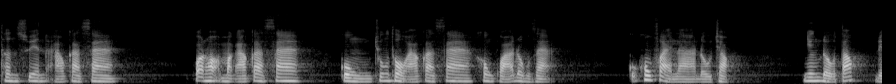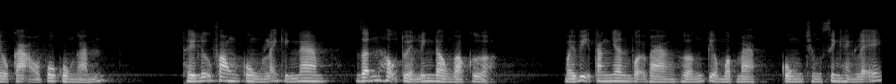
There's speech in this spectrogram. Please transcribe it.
thân xuyên áo cà sa. Bọn họ mặc áo cà sa Cùng trung thổ áo cà sa không quá đồng dạng. Cũng không phải là đầu trọc Nhưng đầu tóc đều cạo vô cùng ngắn. Thấy Lữ Phong cùng Lãnh Kính Nam Dẫn hậu tuyển linh đồng vào cửa, Mấy vị tăng nhân vội vàng hướng tiểu mập mạp Cùng chứng sinh hành lễ,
